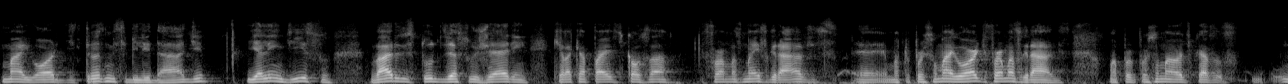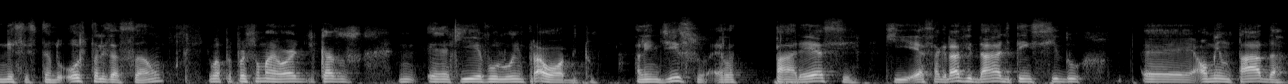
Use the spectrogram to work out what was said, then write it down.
maior de transmissibilidade e além disso, vários estudos já sugerem que ela é capaz de causar formas mais graves, é, uma proporção maior de formas graves, uma proporção maior de casos necessitando hospitalização e uma proporção maior de casos é, que evoluem para óbito. Além disso, ela parece que essa gravidade tem sido é, aumentada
